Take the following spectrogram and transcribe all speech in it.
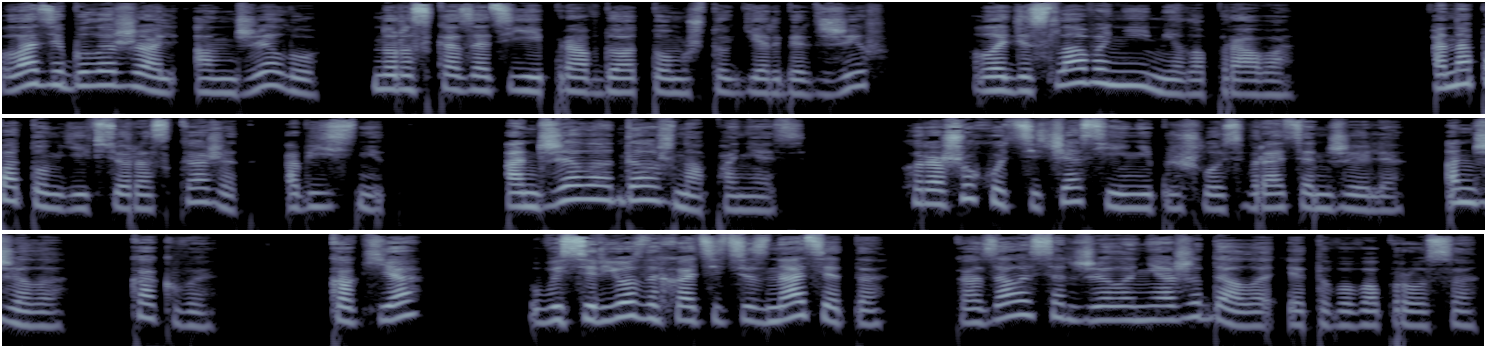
Владе было жаль Анжелу, но рассказать ей правду о том, что Герберт жив, Владислава не имела права. Она потом ей все расскажет, объяснит. Анжела должна понять. Хорошо, хоть сейчас ей не пришлось врать Анжеле. «Анжела, как вы?» «Как я? Вы серьезно хотите знать это?» Казалось, Анжела не ожидала этого вопроса,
